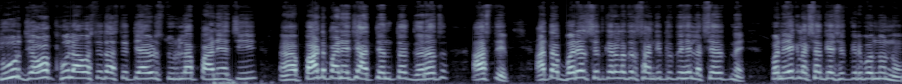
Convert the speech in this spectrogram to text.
तूर जेव्हा फुल अवस्थेत असते त्यावेळेस तुरीला पाण्याची पाट पाण्याची अत्यंत गरज असते. आता बऱ्याच शेतकऱ्याला जर सांगितलं तर हे लक्षात येत नाही. पण एक लक्षात घ्या शेतकरी बंधूंनो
